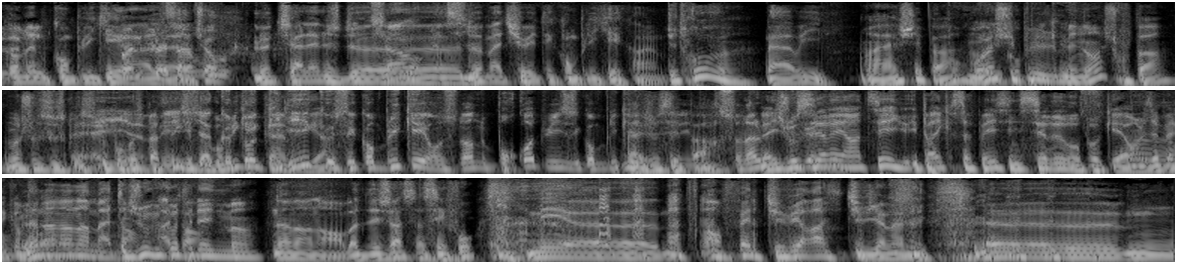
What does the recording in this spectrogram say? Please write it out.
quand même compliqué. Hein, le, challenge de, Ciao, merci. de Mathieu était compliqué quand même. Tu trouves? Bah oui. Ouais, je sais pas. Pourquoi Moi, il je suis plus. compliqué Mais non, je trouve pas. Moi, je trouve ce que, ce que Mais propose il Patrick y est a que compliqué toi qui dis que c'est compliqué. On se demande pourquoi tu dis que c'est compliqué. Bah, je sais pas. Bah, il joue peut serré, hein. Tu sais, il paraît que ça s'appelle, c'est une serrure au poker. On les appelle comme Non, ça. non, non, non, mais attends. Il joue que quand il a une main. Non, non, non. Bah déjà, ça c'est faux. Mais euh, en fait, tu verras si tu viens lundi. Euh,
